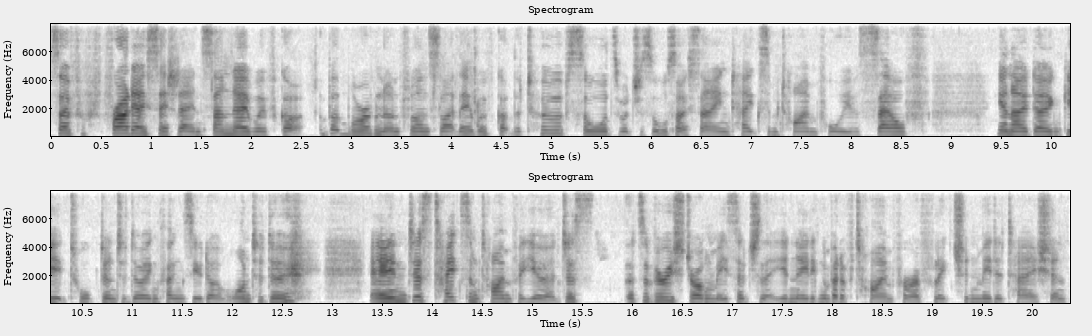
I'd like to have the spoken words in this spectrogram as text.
so for Friday, Saturday and Sunday we've got a bit more of an influence like that. We've got the Two of Swords which is also saying take some time for yourself. You know, don't get talked into doing things you don't want to do and just take some time for you. It just it's a very strong message that you're needing a bit of time for reflection, meditation,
